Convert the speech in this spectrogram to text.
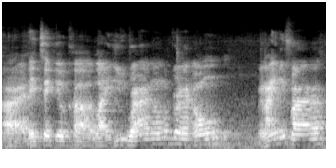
Alright, they take your car like you riding on the ground on 95,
